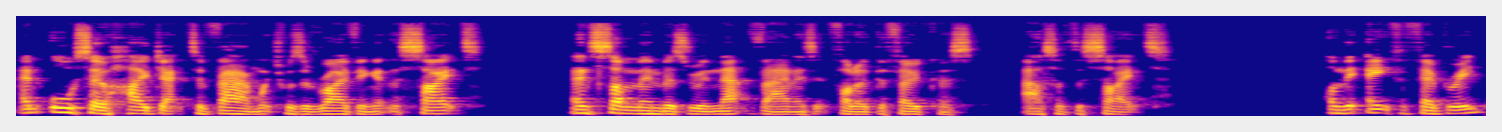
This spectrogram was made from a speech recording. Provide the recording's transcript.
and also hijacked a van which was arriving at the site, and some members were in that van as it followed the Focus out of the site. On the 8th of February,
